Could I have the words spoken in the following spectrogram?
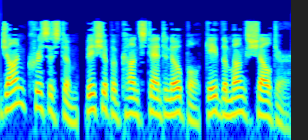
John Chrysostom, Bishop of Constantinople, gave the monks shelter.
